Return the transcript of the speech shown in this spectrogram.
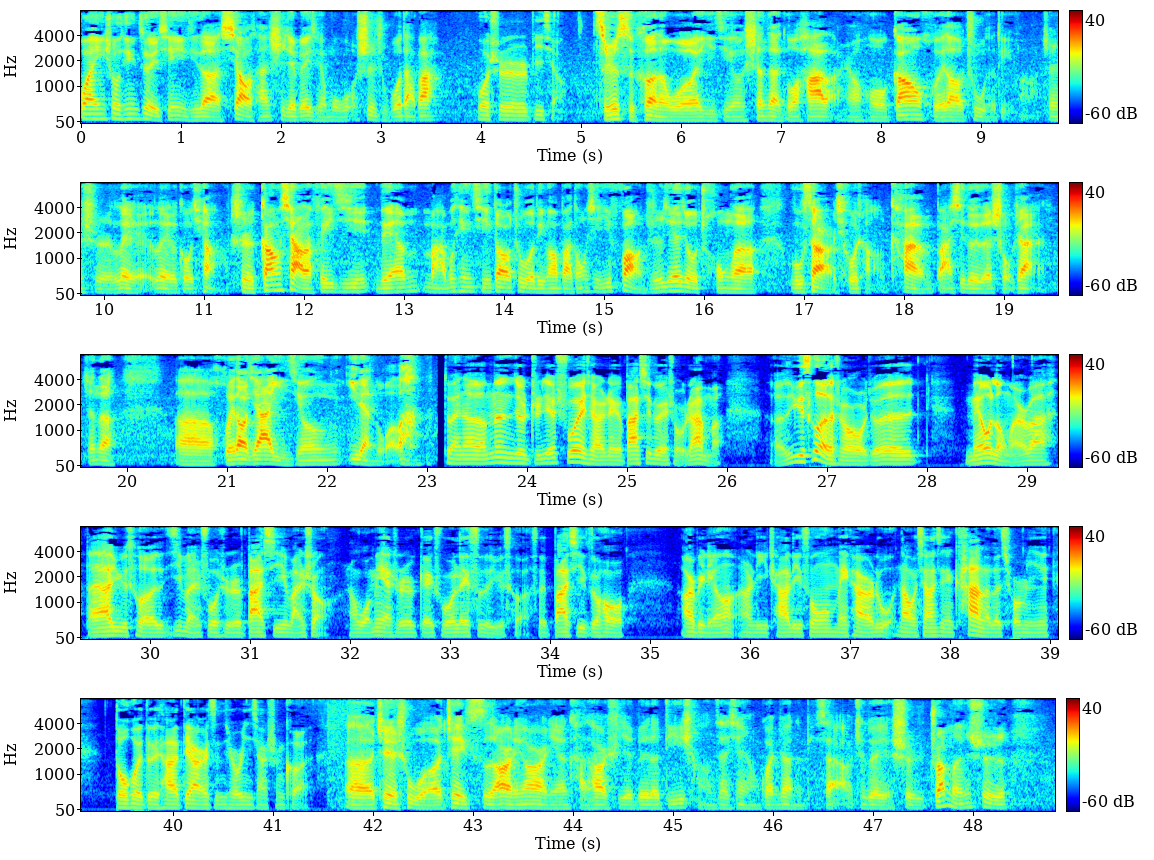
欢迎收听最新一集的《笑谈世界杯》节目，我是主播大巴，我是毕强。此时此刻呢，我已经身在多哈了，然后刚回到住的地方，真是累累得够呛。是刚下了飞机，连马不停蹄到住的地方把东西一放，直接就冲了卢塞尔球场看巴西队的首战。真的，呃，回到家已经一点多了。对，那咱们就直接说一下这个巴西队首战吧。呃，预测的时候，我觉得没有冷门吧，大家预测基本说是巴西完胜，然后我们也是给出类似的预测，所以巴西最后。二比零啊！理查利松梅开二度，那我相信看了的球迷都会对他第二个进球印象深刻。呃，这也是我这次二零二二年卡塔尔世界杯的第一场在现场观战的比赛啊！这个也是专门是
